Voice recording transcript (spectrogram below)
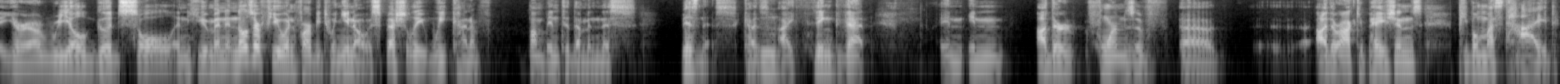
you're a real good soul and human, and those are few and far between. You know, especially we kind of bump into them in this business because Mm. I think that in in other forms of uh, other occupations, people must hide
